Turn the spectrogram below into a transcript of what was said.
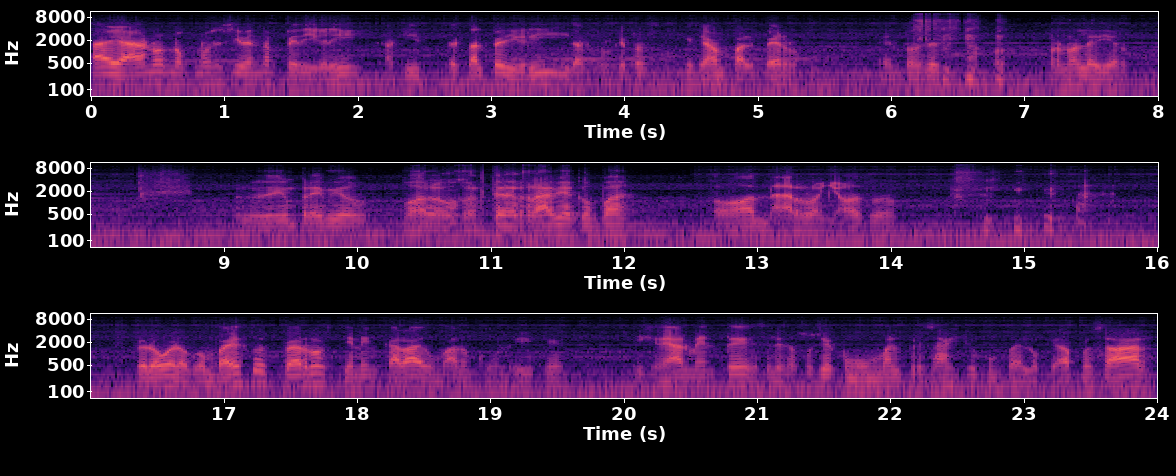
Ah, ya no, no, no sé si vendan pedigrí. Aquí está el pedigrí y las croquetas que se llaman para el perro. Entonces, a lo mejor- a lo mejor no le dieron. No le di un premio. O a lo mejor te da rabia, compa. No, anda roñoso. Pero bueno, compa, estos perros tienen cara de humano, como le dije, y generalmente se les asocia como un mal presagio, compa, de lo que va a pasar.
